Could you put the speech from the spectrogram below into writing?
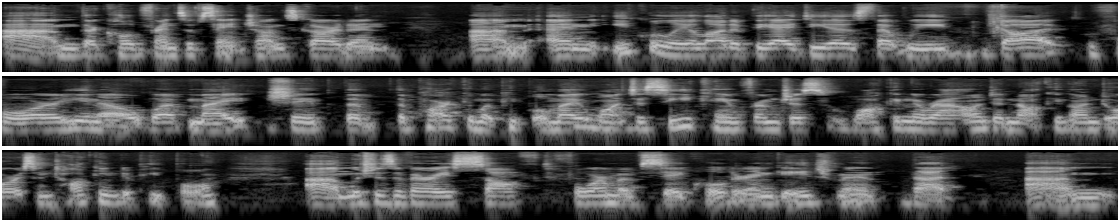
um, they're called Friends of St. John's Garden. Um, and equally, a lot of the ideas that we got for, you know, what might shape the, the park and what people might want to see came from just walking around and knocking on doors and talking to people, um, which is a very soft form of stakeholder engagement that um,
